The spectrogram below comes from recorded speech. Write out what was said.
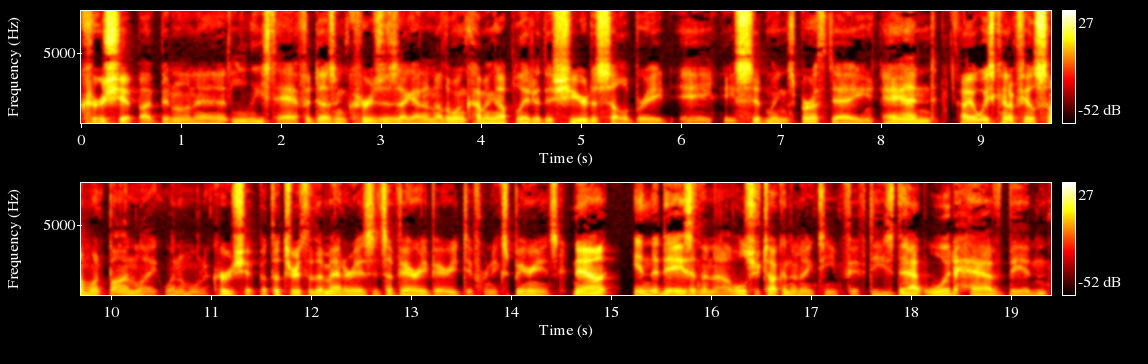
cruise ship. I've been on at least half a dozen cruises. I got another one coming up later this year to celebrate a, a sibling's birthday. And I always kind of feel somewhat bond like when I'm on a cruise ship. But the truth of the matter is, it's a very, very different experience. Now, in the days of the novels, you're talking the 1950s, that would have been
